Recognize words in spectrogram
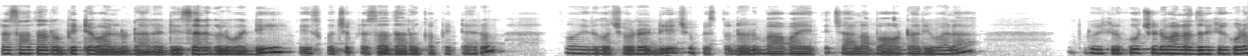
ప్రసాదానం పెట్టే వాళ్ళు ఉన్నారండి. శనగలు వండి తీసుకొచ్చి ప్రసాదానంగా పెట్టారు. సో ఇదిగో చూడండి చూపిస్తున్నారు బాబా అయితే చాలా బాగున్నారు ఇవాళ. ఇప్పుడు ఇక్కడ కూర్చున్న వాళ్ళందరికీ కూడా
